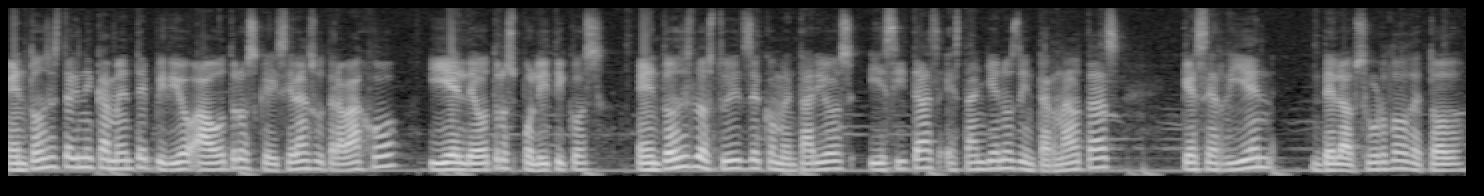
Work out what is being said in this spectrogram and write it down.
Entonces técnicamente pidió a otros que hicieran su trabajo y el de otros políticos. Entonces los tweets de comentarios y citas están llenos de internautas que se ríen de lo absurdo de todo.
